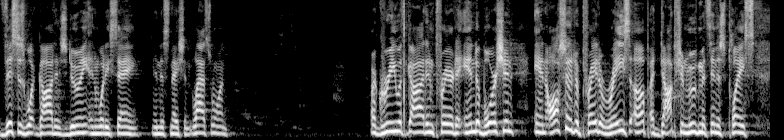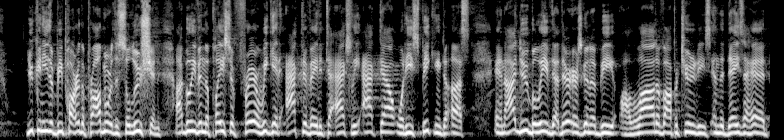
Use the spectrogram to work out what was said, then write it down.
This is what God is doing and what he's saying in this nation. Last one. Agree with God in prayer to end abortion and also to pray to raise up adoption movements in his place you can either be part of the problem or the solution. I believe in the place of prayer, we get activated to actually act out what he's speaking to us. And I do believe that there is going to be a lot of opportunities in the days ahead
